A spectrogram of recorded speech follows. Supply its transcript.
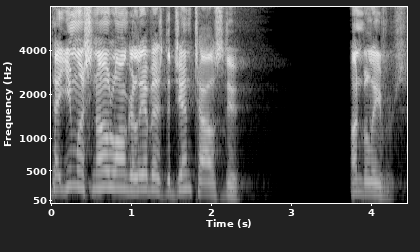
That you must no longer live as the Gentiles do, unbelievers,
